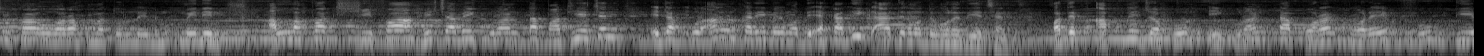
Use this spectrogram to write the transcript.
শিফাউ ওয়া রাহমাতুল লিল মুমিনিন। আল্লাহ পাক শিফা হিসাবে কোরআনটা পাঠিয়েছেন, এটা কোরআনুল কারীমের মধ্যে একাধিক আয়াতের মধ্যে বলে দিয়েছেন। অতএব আপনি যখন এই কোরআনটা পড়ার পরে ফুক দিয়ে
